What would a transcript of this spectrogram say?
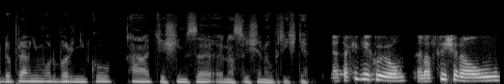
dopravnímu odborníku a těším se na slyšenou příště. Já taky děkuji. Naslyšenou.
